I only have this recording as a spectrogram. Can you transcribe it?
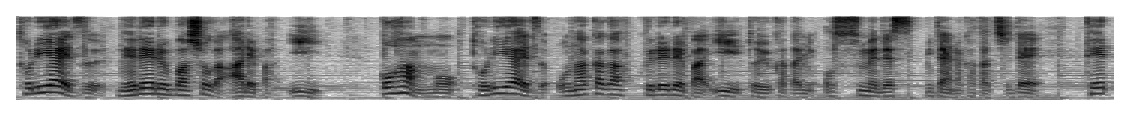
とりあえず寝れる場所があればいい。ご飯もとりあえずお腹が膨れればいいという方におすすめです。みたいな形で徹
